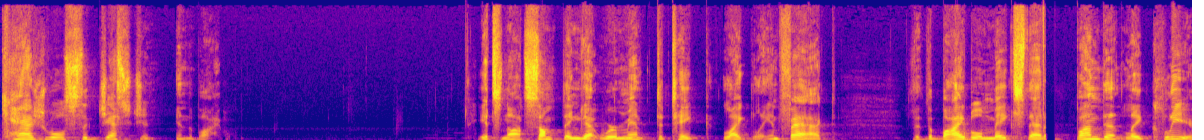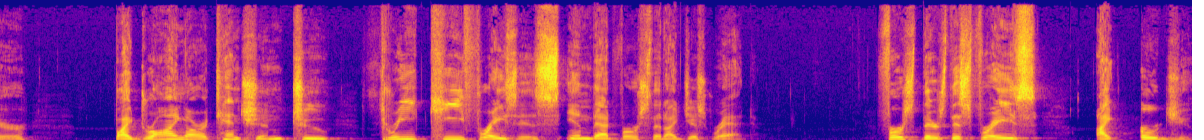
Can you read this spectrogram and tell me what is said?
casual suggestion in the Bible, it's not something that we're meant to take lightly. In fact, the Bible makes that abundantly clear by drawing our attention to three key phrases in that verse that I just read. First, there's this phrase, I urge you.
